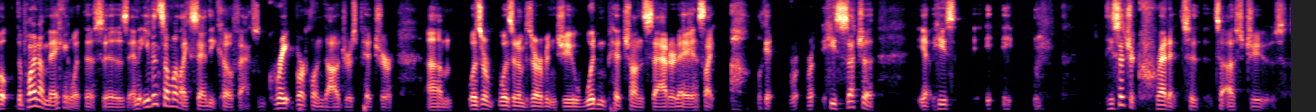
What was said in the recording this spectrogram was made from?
but the point i'm making with this is and even someone like sandy koufax great brooklyn dodgers pitcher um, was a was an observant jew wouldn't pitch on saturday it's like oh look at he's such a you know, he's he, he's such a credit to to us jews.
